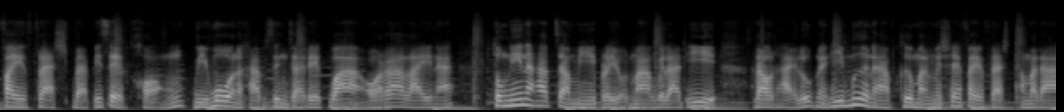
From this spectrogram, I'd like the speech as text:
ไฟแฟลชแบบพิเศษของ vivo นะครับซึ่งจะเรียกว่า Aura Light นะ ตรงนี้นะครับจะมีประโยชน์มากเวลาที่เราถ่ายรูปในที่มืดนะครับ คือมันไม่ใช่ไฟแฟลชธรรมดา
